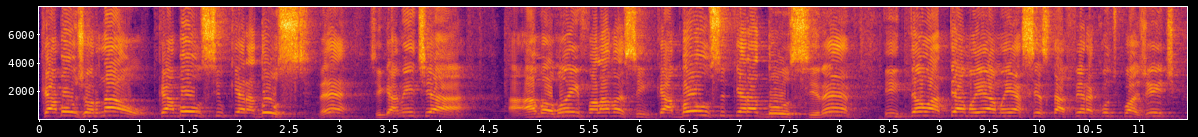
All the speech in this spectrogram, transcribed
Acabou o jornal, acabou-se o que era doce, né? Antigamente a, a, a mamãe falava assim, acabou-se o que era doce, né? Então até amanhã, amanhã sexta-feira, conte com a gente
